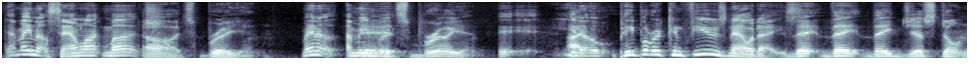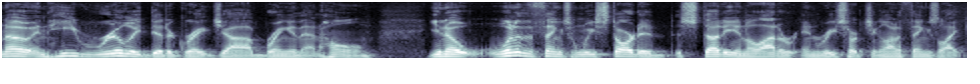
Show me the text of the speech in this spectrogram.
That may not sound like much. Oh, it's brilliant. may not. I mean, it's brilliant. but you know, people are confused nowadays. They, they they just don't know, and he really did a great job bringing that home. You know, one of the things when we started studying a lot of and researching a lot of things like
